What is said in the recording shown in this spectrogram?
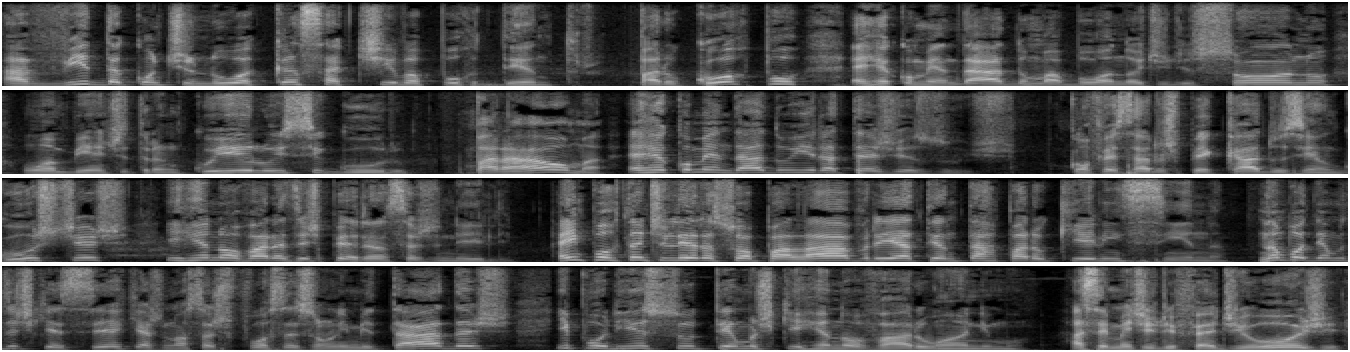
a vida continua cansativa por dentro. Para o corpo, é recomendado uma boa noite de sono, um ambiente tranquilo e seguro. Para a alma, é recomendado ir até Jesus, confessar os pecados e angústias e renovar as esperanças nele. É importante ler a sua palavra e atentar para o que ele ensina. Não podemos esquecer que as nossas forças são limitadas e por isso temos que renovar o ânimo. A semente de fé de hoje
